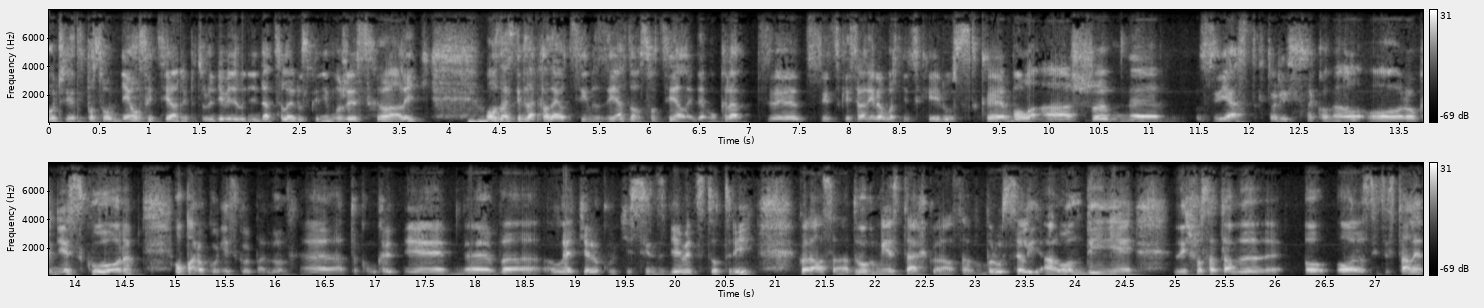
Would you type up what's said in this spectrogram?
určitým spôsobom neoficiálny, pretože 9 ľudí na celé Rusko nemôže schváliť. Mm-hmm. Ozaj zakladajúcim zjazdom sociálnej demokratickej strany robotníckej Ruske bol až zjazd, ktorý sa konal o rok neskôr, o pár rokov neskôr, pardon, a to konkrétne e, v lete roku 1903. Konal sa na dvoch miestach, konal sa v Bruseli a Londýne. Zišlo sa tam e, o, o síce stále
